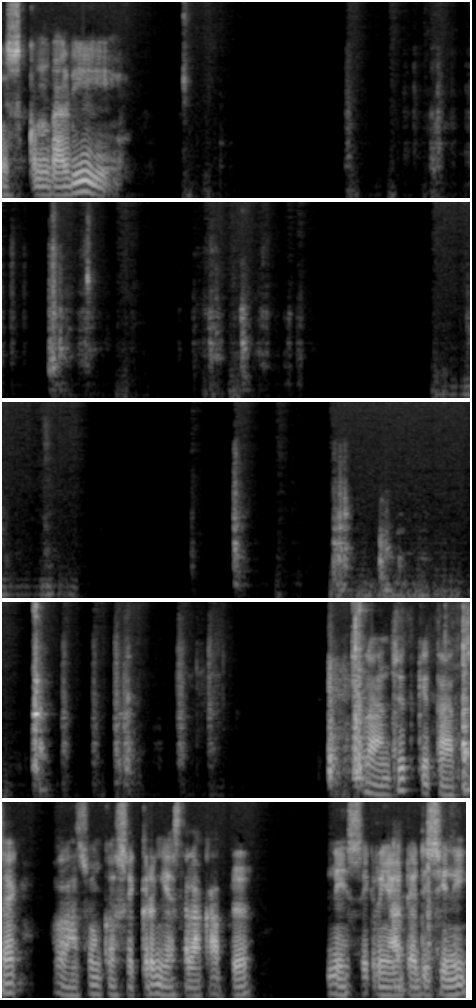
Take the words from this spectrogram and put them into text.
dibungkus kembali. Lanjut kita cek langsung ke sekring ya setelah kabel. Ini sekringnya ada di sini.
